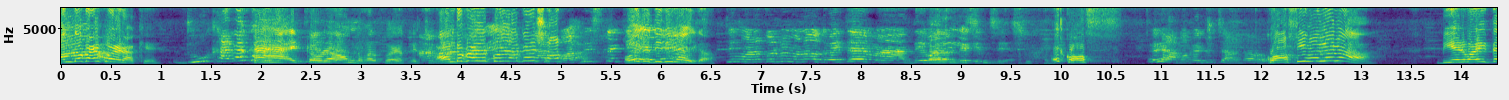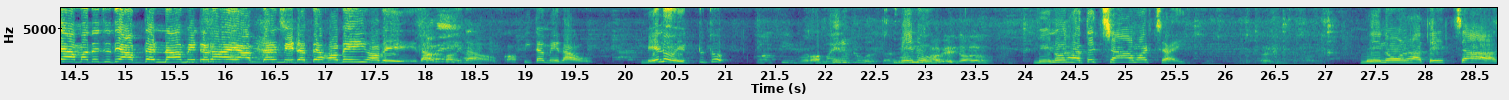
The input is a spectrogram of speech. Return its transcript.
অন্ধকার করে রাখে। হ্যাঁ হ্যাঁ একটু ওরা অন্ধকার করে রাখেছে অন্ধকার করে রাখে সব ওই যে দিদি ভাইরা তুই মনে করবি মনে ওদের বাড়িতে আহ, লেগেছে। এই কফ আমাকে একটু চা দাও। কফি হলো না? বিয়ের বাড়িতে আমাদের যদি আবদার না মেটানো হয় আবদার মেটাতে হবেই হবে। দাও কফি দাও কফিটা মেলাও। মেনো একটু তো কফি মেনো। মেনোর হাতে চা আমার চাই। মেনোর হাতে চা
